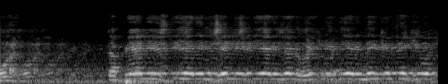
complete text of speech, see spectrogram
હોય. તો પહેલી જ તૈયારી ને છેલ્લી તૈયારી છે ને વચલી તૈયારી નહીં કરી રાખી હોય.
